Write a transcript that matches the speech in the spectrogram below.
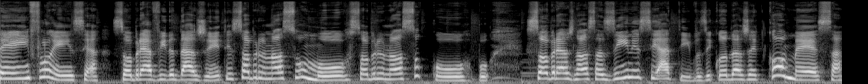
tem influência sobre a vida da gente, sobre o nosso humor, sobre o nosso corpo, sobre as nossas iniciativas. E quando a gente começa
